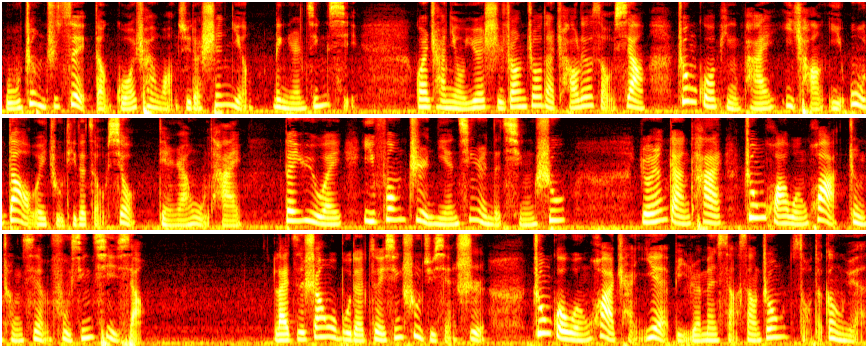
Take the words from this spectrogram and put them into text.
无证之罪》等国产网剧的身影令人惊喜。观察纽约时装周的潮流走向，中国品牌一场以悟道为主题的走秀点燃舞台，被誉为一封致年轻人的情书。有人感慨，中华文化正呈现复兴气象。来自商务部的最新数据显示，中国文化产业比人们想象中走得更远。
